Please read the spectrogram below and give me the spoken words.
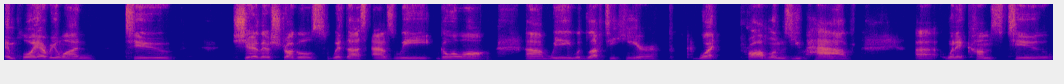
employ everyone to share their struggles with us as we go along. Um, we would love to hear what problems you have uh, when it comes to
